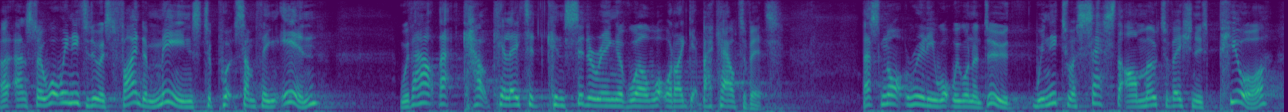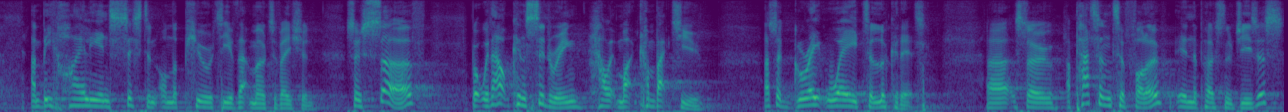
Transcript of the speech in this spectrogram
Uh, and so, what we need to do is find a means to put something in without that calculated considering of, well, what would I get back out of it? That's not really what we want to do. We need to assess that our motivation is pure and be highly insistent on the purity of that motivation. So, serve but without considering how it might come back to you. That's a great way to look at it. Uh, so, a pattern to follow in the person of Jesus,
